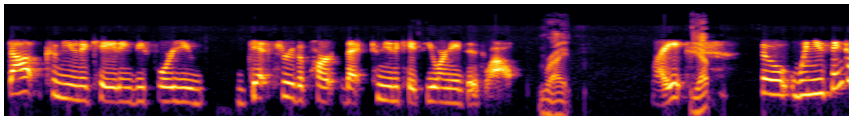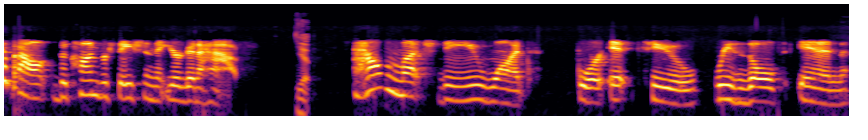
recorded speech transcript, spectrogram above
stop communicating before you get through the part that communicates your needs as well, Right. right? Yep. So when you think about the conversation that you're going to have, Yep. how much do you want for it to result in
